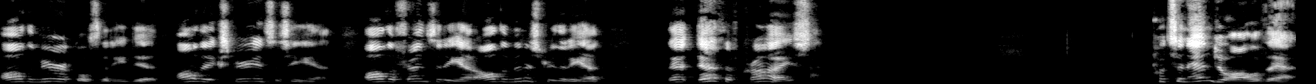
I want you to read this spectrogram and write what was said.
all the miracles that he did, all the experiences he had, all the friends that he had, all the ministry that he had. That death of Christ puts an end to all of that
